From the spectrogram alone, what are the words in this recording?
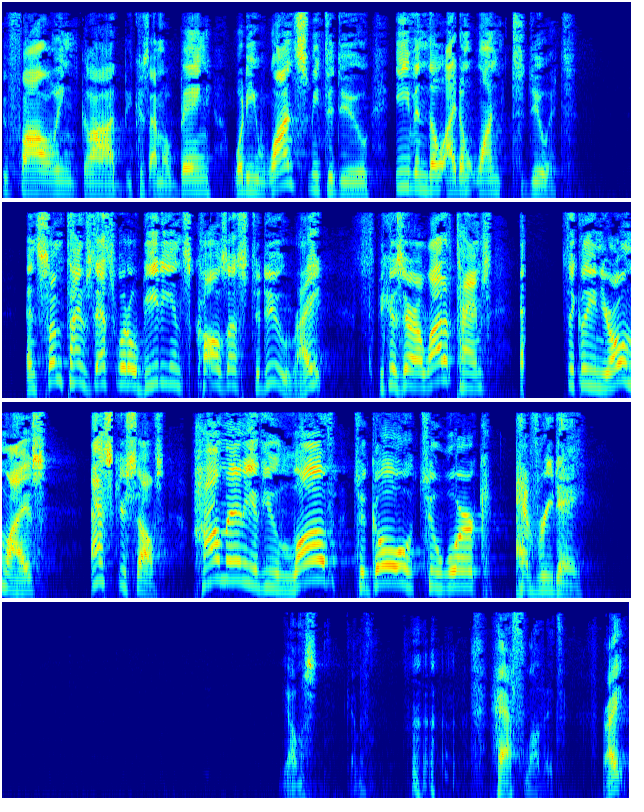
to following God because I'm obeying what He wants me to do, even though I don't want to do it. And sometimes that's what obedience calls us to do, right? Because there are a lot of times, particularly in your own lives, ask yourselves, how many of you love to go to work every day? You almost kind of half love it, right?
